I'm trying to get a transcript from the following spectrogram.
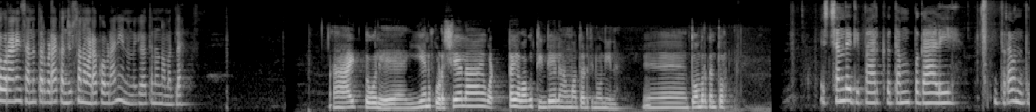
ತೊಗೊರಾಣಿ ಸಣ್ಣ ತರಬೇಡ ಕಂಜೂಸನ ಮಾಡಕ್ಕೆ ಹೋಗ್ಬೇಡ ನೀನು ನನಗೆ ಹೇಳ್ತೀನಿ ನಮ್ಮ ಮೊದಲೇ. ಆಯ್ತು ತೋಲಿ ಏನು ಕೊಡ್ಸೇ ಇಲ್ಲ ಒಟ್ಟ ಯಾವಾಗೂ ತಿಂದೇ ಇಲ್ಲ ಹಂಗೆ ಮಾತಾಡ್ತೀನಿ ನೋಡಿ ನೀನು. ತೊಗೊಂಬರ್ತಂತೋ ಎಷ್ಟು ಚಂದ ಐತಿ ಪಾರ್ಕ್ ತಂಪು ಗಾಳಿ. ಒಂಥರ ಒಂದು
